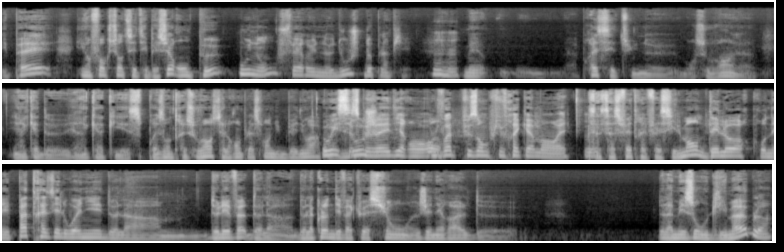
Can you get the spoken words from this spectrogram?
épais, et en fonction de cette épaisseur, on peut ou non faire une douche de plein pied. Mmh. Mais après, c'est une. Bon, souvent, il y, a un cas de, y a un cas qui se présente très souvent, c'est le remplacement d'une baignoire. Oui, c'est ce que j'allais dire. On, le voit de plus en plus fréquemment. Ouais. Ça, ça, se fait très facilement dès lors qu'on n'est pas très éloigné de la, de, de la, de la colonne d'évacuation générale de, de la maison ou de l'immeuble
